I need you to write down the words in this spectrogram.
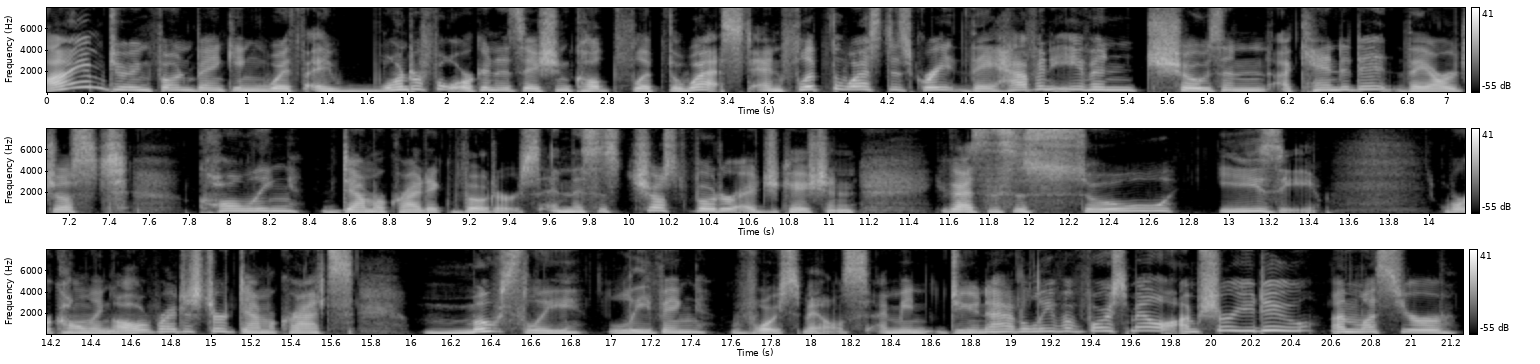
I am doing phone banking with a wonderful organization called Flip the West. And Flip the West is great. They haven't even chosen a candidate, they are just calling Democratic voters. And this is just voter education. You guys, this is so easy. We're calling all registered Democrats, mostly leaving voicemails. I mean, do you know how to leave a voicemail? I'm sure you do, unless you're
